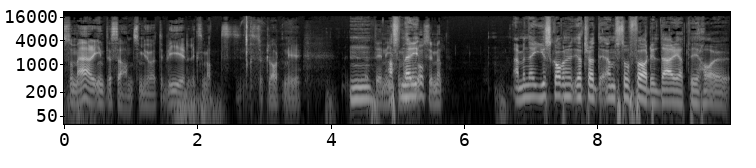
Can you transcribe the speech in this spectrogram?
som är intressant, som gör att det blir liksom att såklart ni, Mm. att det är ni Alltså, som är Johnossi, men Ja, men just skapande, jag tror att en stor fördel där är att vi har,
